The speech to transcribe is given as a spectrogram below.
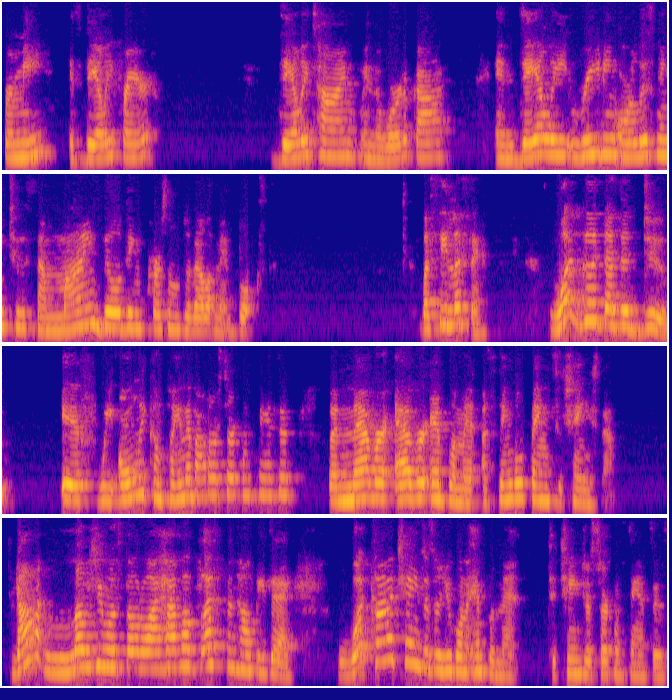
For me, it's daily prayer, daily time in the Word of God, and daily reading or listening to some mind building personal development books. But see, listen, what good does it do if we only complain about our circumstances, but never ever implement a single thing to change them? God loves you, and so do I. Have a blessed and healthy day. What kind of changes are you going to implement to change your circumstances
